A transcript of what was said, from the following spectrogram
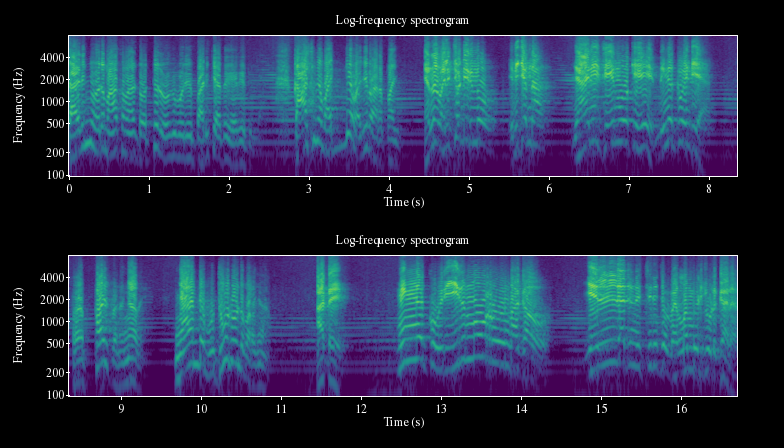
കഴിഞ്ഞ ഒരു മാസമായിട്ട് ഒറ്റ രോഗി പോലും പഠിക്കാത്ത കയറിയിട്ടില്ല. കാശിന് വലിയ വലിയ ഉറപ്പായി എന്നാ വലിച്ചോണ്ടിരുന്നു? എനിക്കെന്താ? ഞാൻ ഈ ചെയ്യുന്നതൊക്കെ നിങ്ങൾക്ക് വേണ്ടിയാ. ഉറപ്പായി പിണങ്ങാതെ. ഞാൻ എന്റെ ബുദ്ധിമുട്ട് കൊണ്ട് പറഞ്ഞതാ. അതെ നിങ്ങൾക്ക് ഒരു ഇരുന്നൂറ് രൂപ ഉണ്ടാക്കാവോ? എല്ലാരും ഇച്ചിരി വെള്ളം മേടിച്ചു കൊടുക്കാനാ.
